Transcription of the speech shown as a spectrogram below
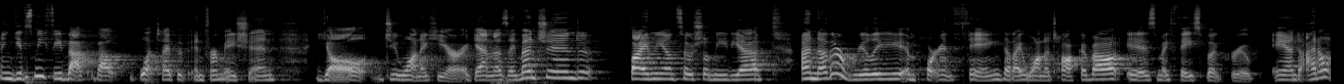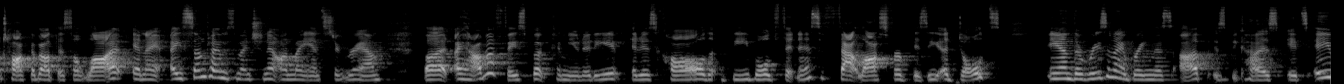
and gives me feedback about what type of information y'all do want to hear. Again, as I mentioned, find me on social media. Another really important thing that I want to talk about is my Facebook group. And I don't talk about this a lot, and I, I sometimes mention it on my Instagram, but I have a Facebook community. It is called Be Bold Fitness Fat Loss for Busy Adults. And the reason I bring this up is because it's a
